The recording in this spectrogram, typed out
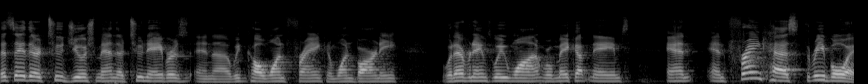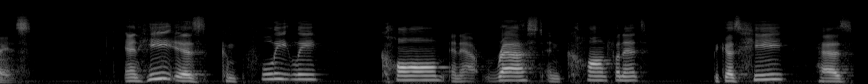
Let's say there are two Jewish men, they're two neighbors, and uh, we can call one Frank and one Barney, whatever names we want, we'll make up names. And, and Frank has three boys, and he is completely calm and at rest and confident because he has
